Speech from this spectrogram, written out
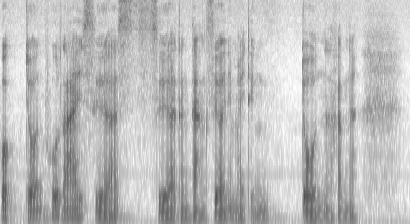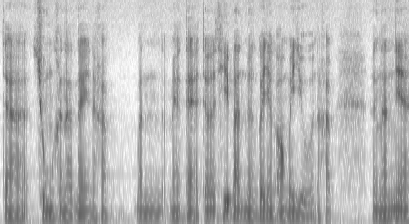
พวกโจรผู้ร้ายเสือเสือต่างๆ เสือนี่หมายถึงโจรนะครับนะจะชุมขนาดไหนนะครับมันแม้แต่เจ้าหน้าที่บ้านเมืองก็ยังเอาไม่อยู่นะครับ ดังนั้นเนี่ย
